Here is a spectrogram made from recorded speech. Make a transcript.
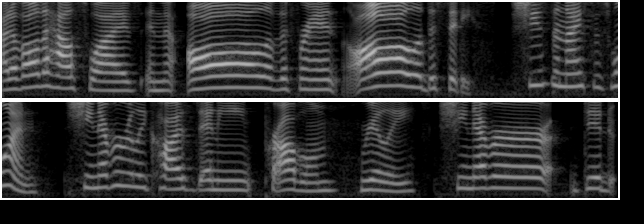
out of all the housewives in the, all of the fran all of the cities, she's the nicest one. She never really caused any problem, really. She never did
